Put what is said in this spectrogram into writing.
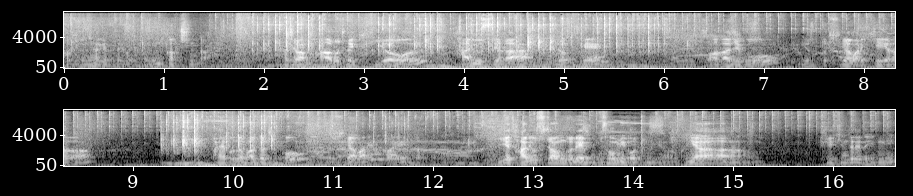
봐주긴 해야겠다 이거 너무 깝친다. 하지만 바로 저희 귀여운 다리우스가 이렇게 와가지고 이 녀석도 죽여버릴게요. 발분을 맞아주고 죽여버리는 거예요. 이게 다리우스 정글의 무서움이거든요. 그냥 뒤에 킨드레드 있니?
